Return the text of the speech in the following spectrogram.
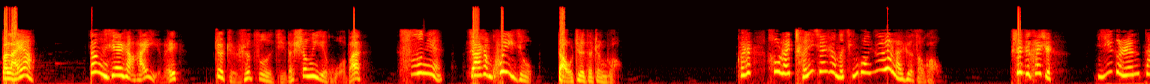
本来呀，邓先生还以为这只是自己的生意伙伴思念加上愧疚导致的症状。可是后来，陈先生的情况越来越糟糕，甚至开始一个人呆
